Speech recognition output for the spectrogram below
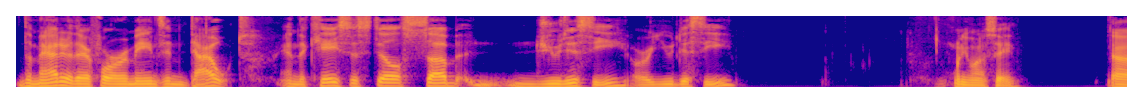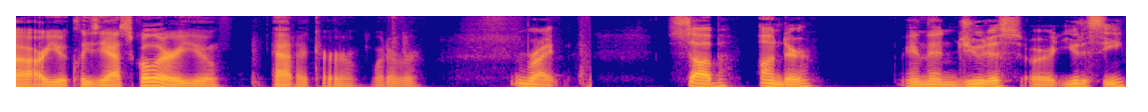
The matter therefore remains in doubt, and the case is still sub judice or judice. What do you want to say? Uh, are you ecclesiastical or are you attic or whatever? Right. Sub under, and then Judas or Judice.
